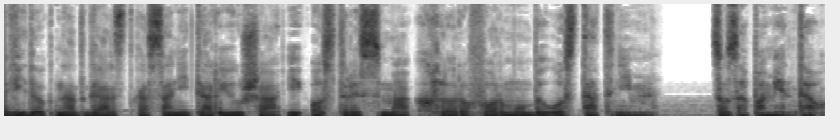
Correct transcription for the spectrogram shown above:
Widok nadgarstka sanitariusza i ostry smak chloroformu był ostatnim, co zapamiętał.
